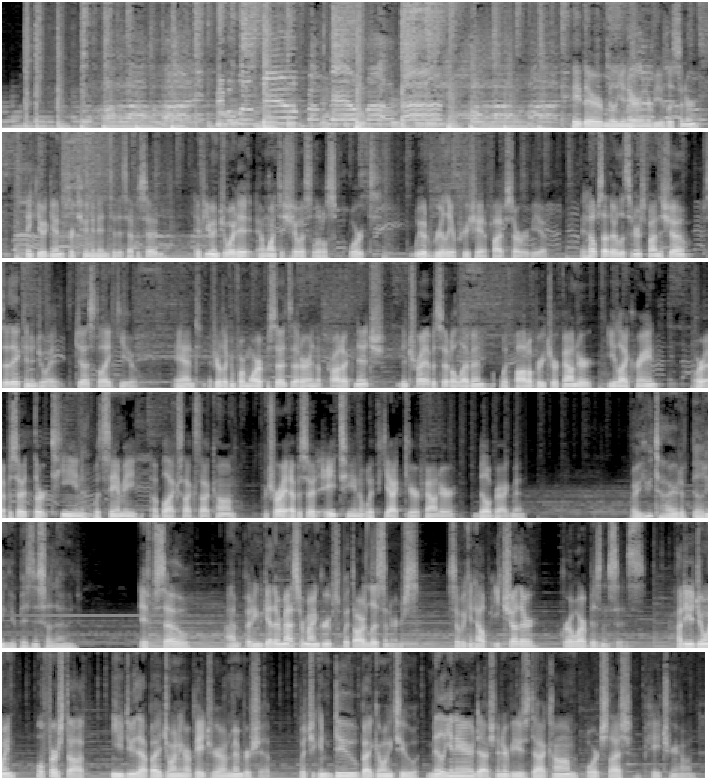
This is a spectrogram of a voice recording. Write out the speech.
Hey there, millionaire interview listener. Thank you again for tuning in to this episode. If you enjoyed it and want to show us a little support, we would really appreciate a five star review. It helps other listeners find the show so they can enjoy it, just like you. And if you're looking for more episodes that are in the product niche, then try episode 11 with Bottle Breacher founder Eli Crane, or episode 13 with Sammy of Blacksocks.com, or try episode 18 with Yak Gear founder Bill Bragman. Are you tired of building your business alone? If so, I'm putting together mastermind groups with our listeners so we can help each other grow our businesses. How do you join? Well, first off, you do that by joining our Patreon membership, which you can do by going to millionaire interviews.com forward slash Patreon.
